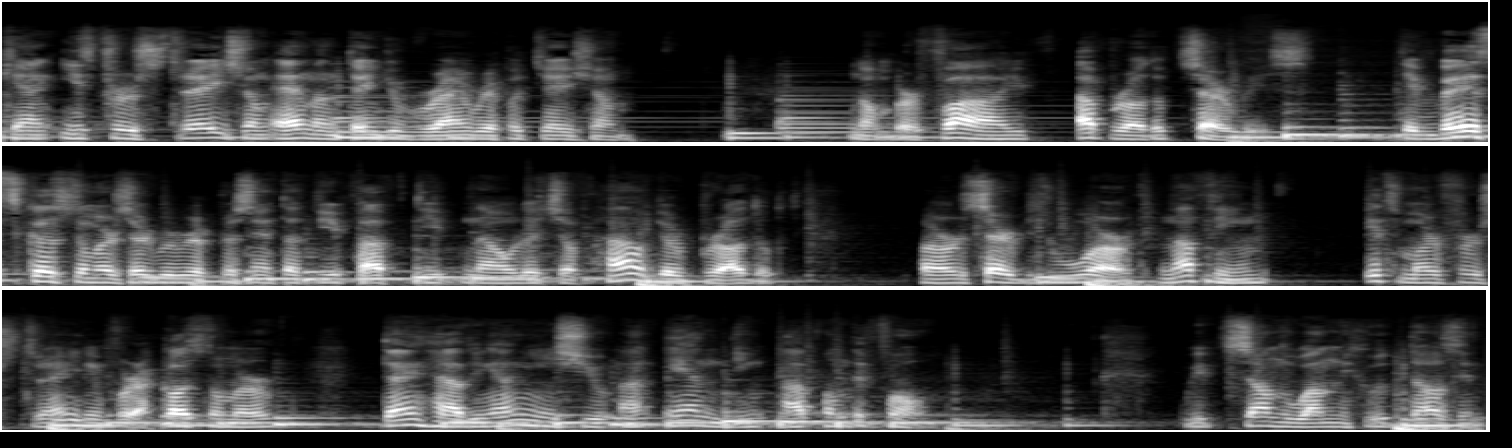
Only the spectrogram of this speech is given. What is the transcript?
can ease frustration and maintain your brand reputation. Number five, a product service. The best customer service representative have deep knowledge of how your product or service work. Nothing is more frustrating for a customer than having an issue and ending up on the phone with someone who doesn't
